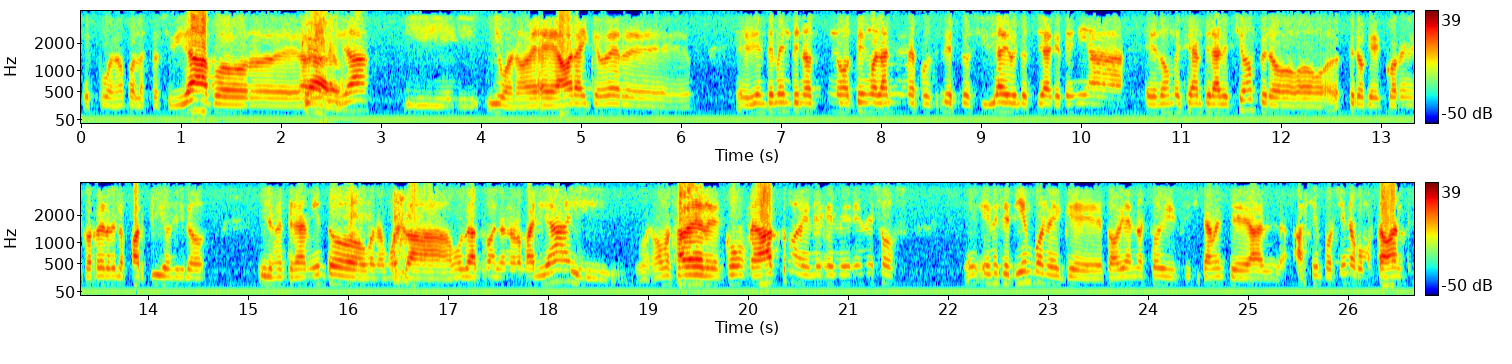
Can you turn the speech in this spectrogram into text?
es bueno, por la explosividad, por eh, la velocidad y, bueno, eh, ahora hay que ver, eh, evidentemente no, no tengo la misma explosividad y velocidad que tenía eh, dos meses antes de la lesión, pero espero que con el correr de los partidos y los y los entrenamientos, bueno, vuelva, vuelva a toda la normalidad y bueno, vamos a ver cómo me adapto en, en, esos en ese tiempo en el que todavía no estoy físicamente al, al 100% como estaba antes.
